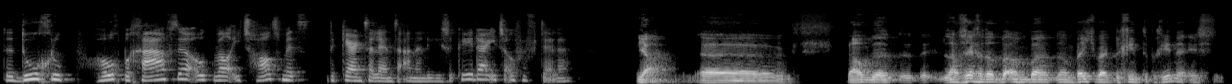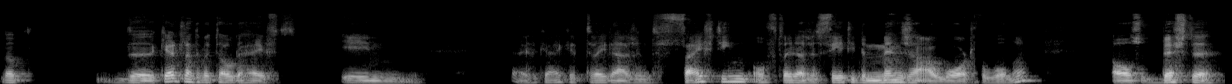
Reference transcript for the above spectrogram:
de doelgroep hoogbegaafden ook wel iets had met de kerntalentenanalyse. Kun je daar iets over vertellen? Ja, uh, nou, laat zeggen dat een beetje bij het begin te beginnen is dat de kerntalentenmethode heeft in, even kijken, 2015 of 2014 de Mensa Award gewonnen. Als beste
